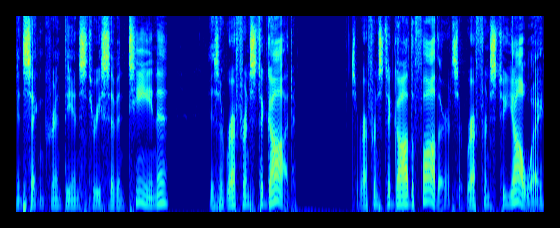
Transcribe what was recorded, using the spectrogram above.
in 2 Corinthians 3:17 is a reference to God. It's a reference to God the Father. It's a reference to Yahweh.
